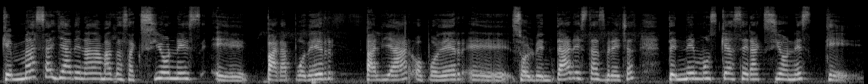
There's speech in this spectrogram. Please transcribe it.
que más allá de nada más las acciones eh, para poder paliar o poder eh, solventar estas brechas, tenemos que hacer acciones que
